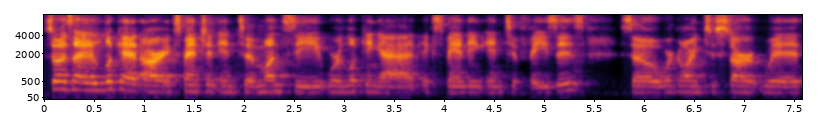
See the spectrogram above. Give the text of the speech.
So as I look at our expansion into Muncie, we're looking at expanding into phases. So we're going to start with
